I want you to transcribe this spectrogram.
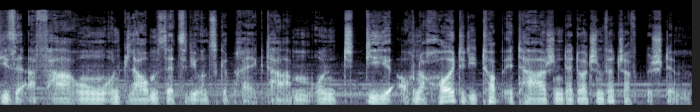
diese Erfahrungen und Glaubenssätze, die uns geprägt haben und die auch noch heute die Top-Etagen der deutschen Wirtschaft bestimmen?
